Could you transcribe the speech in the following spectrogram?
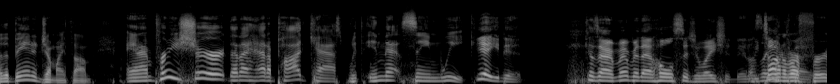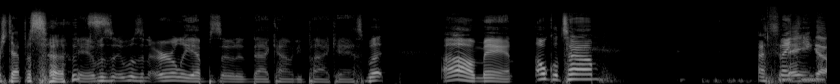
with a bandage on my thumb. And I'm pretty sure that I had a podcast within that same week. Yeah, you did. Because I remember that whole situation. And It was we like one of our it. first episodes. Yeah, it was it was an early episode of the Dot Comedy Podcast. But oh man, Uncle Tom, I thank there you go.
